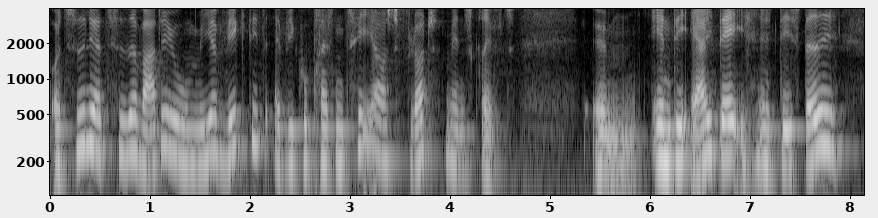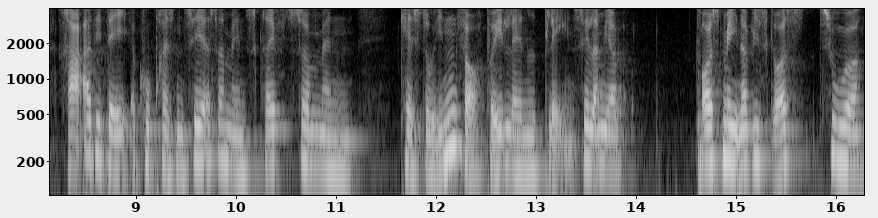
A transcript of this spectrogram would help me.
og tidligere tider var det jo mere vigtigt, at vi kunne præsentere os flot med en skrift, øhm, end det er i dag. Det er stadig rart i dag at kunne præsentere sig med en skrift, som man kan stå indenfor på et eller andet plan, selvom jeg også mener, at vi skal også ture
